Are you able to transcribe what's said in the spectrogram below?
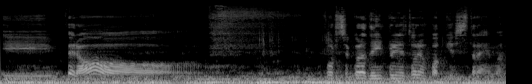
e, però forse quella dell'imprenditore è un po' più estrema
